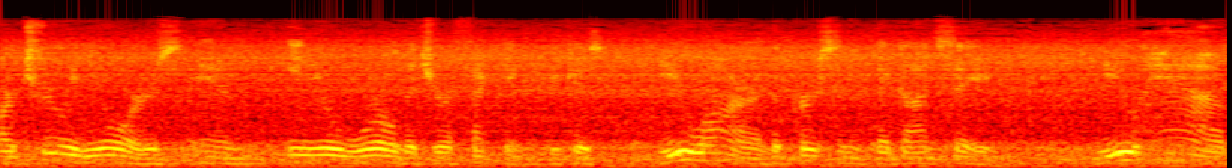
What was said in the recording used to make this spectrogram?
are true in yours and in your world that you're affecting because you are the person that God saved. You have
